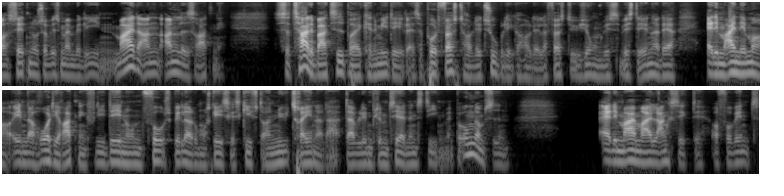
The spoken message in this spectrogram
at sætte nu, så hvis man vil i en meget anderledes retning, så tager det bare tid på akademidel, altså på et første hold, et Superliga-hold eller første division, hvis, hvis det ender der, er det meget nemmere at ændre hurtig retning, fordi det er nogle få spillere, du måske skal skifte, og en ny træner, der, der vil implementere den stil. Men på ungdomssiden er det meget, meget langsigtet at forvente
